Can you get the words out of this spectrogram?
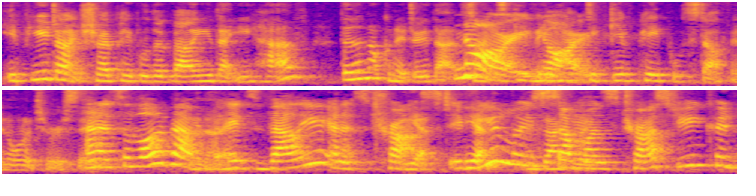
if you don't show people the value that you have, then they're not going to do that. No, so it's giving. no. You have to give people stuff in order to receive. And it's a lot about You know. it's value and it's trust. Yeah, If yeah, you lose exactly. someone's trust, you could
